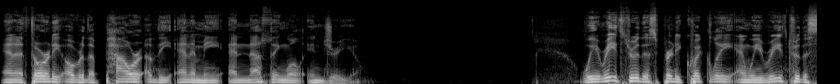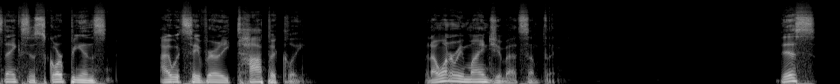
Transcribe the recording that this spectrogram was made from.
and authority over the power of the enemy, and nothing will injure you." We read through this pretty quickly and we read through the snakes and scorpions I would say very topically. But I want to remind you about something. This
